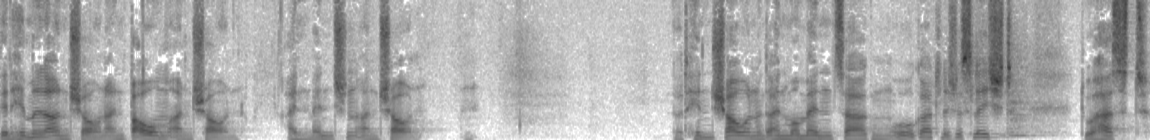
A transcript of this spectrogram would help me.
den Himmel anschauen, einen Baum anschauen, einen Menschen anschauen. Dorthin schauen und einen Moment sagen, oh göttliches Licht, du hast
